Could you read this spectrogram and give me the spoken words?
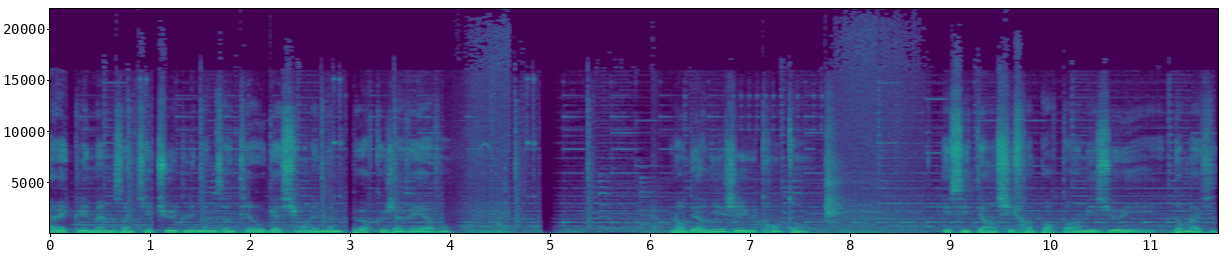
avec les mêmes inquiétudes, les mêmes interrogations, les mêmes peurs que j'avais avant. L'an dernier, j'ai eu 30 ans. Et c'était un chiffre important à mes yeux et dans ma vie.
